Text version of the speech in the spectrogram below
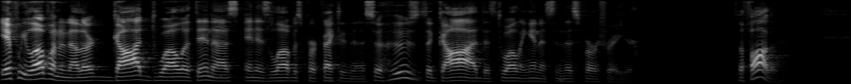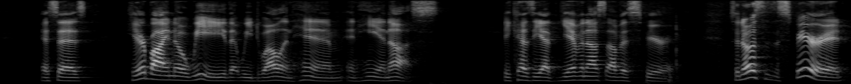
If we love one another, God dwelleth in us, and his love is perfected in us. So, who's the God that's dwelling in us in this verse right here? The Father. It says, Hereby know we that we dwell in him, and he in us because he hath given us of his Spirit. So notice that the Spirit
